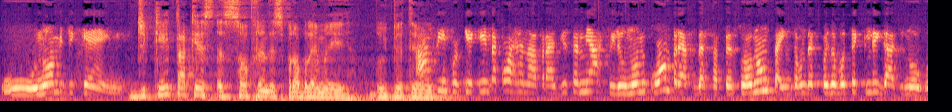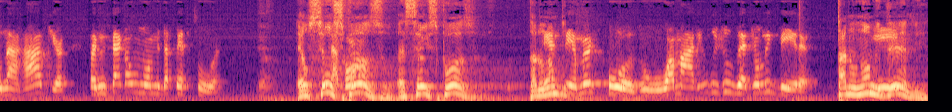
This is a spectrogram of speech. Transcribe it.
O nome de quem? De quem está sofrendo esse problema aí, do IPTU? Ah, sim, porque quem está correndo atrás disso é minha filha. O nome completo dessa pessoa não tem. Então depois eu vou ter que ligar de novo na rádio para me pegar o nome da pessoa. É o seu tá esposo? Bom? É seu esposo? Tá no é nome sim, do... é meu esposo, o Amarildo José de Oliveira. Tá no nome e dele?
